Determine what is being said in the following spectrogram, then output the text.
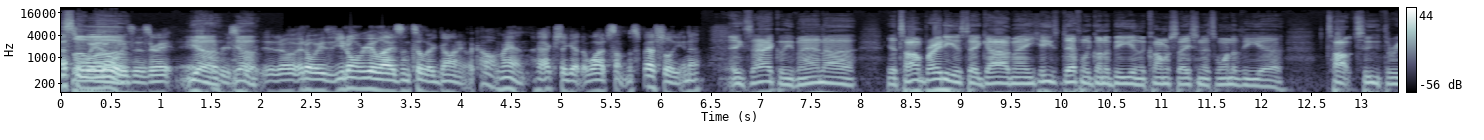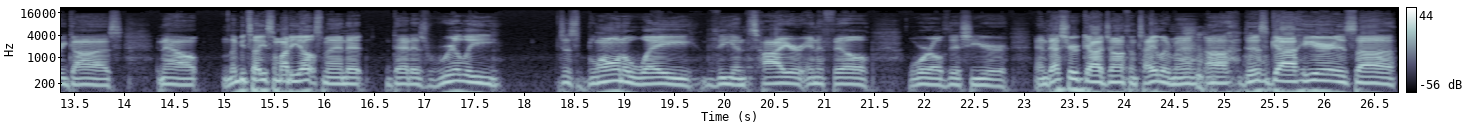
That's so, the way it uh, always is, right? Yeah, Every yeah. It, it, always you don't realize until they're gone. You're like, oh man, I actually got to watch something special, you know. Exactly, man. Uh, yeah, Tom Brady is that guy, man. He's definitely going to be in the conversation as one of the uh, top two, three guys. Now, let me tell you somebody else, man, that that has really just blown away the entire NFL world this year, and that's your guy Jonathan Taylor, man. Uh, this guy here is uh,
